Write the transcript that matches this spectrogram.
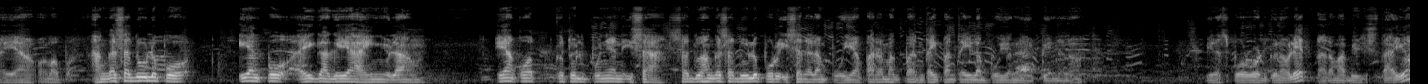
Ayan, hanggang sa dulo po, iyan po ay gagayahin nyo lang. Ayan, kot, katulad po niyan isa. Sa, hanggang sa dulo, puro isa na lang po yan para magpantay-pantay lang po yung ngipin. Ano? Pinas forward ko na ulit para mabilis tayo.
